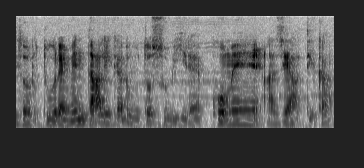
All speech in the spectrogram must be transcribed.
torture mentali che ha dovuto subire come asiatica.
